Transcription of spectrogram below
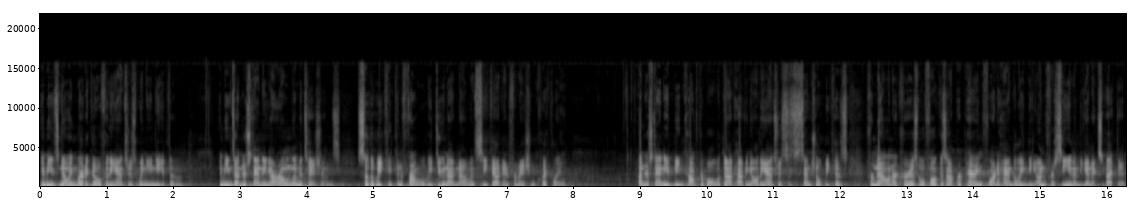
It means knowing where to go for the answers when you need them. It means understanding our own limitations so that we can confront what we do not know and seek out information quickly. Understanding and being comfortable with not having all the answers is essential because from now on our careers we'll focus on preparing for and handling the unforeseen and the unexpected.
